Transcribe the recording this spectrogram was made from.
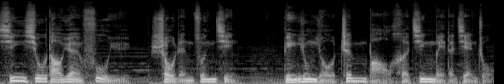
新修道院富裕，受人尊敬。并拥有珍宝和精美的建筑，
